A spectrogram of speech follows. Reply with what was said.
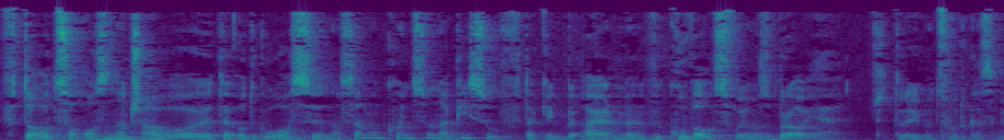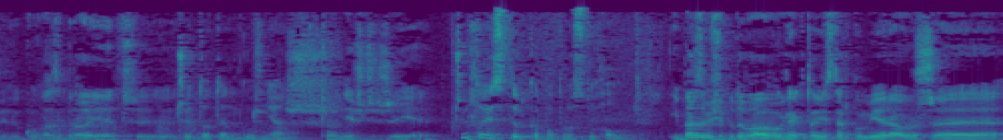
w to, co oznaczało te odgłosy na samym końcu napisów. Tak jakby Iron Man wykuwał swoją zbroję. Czy to jego córka sobie wykuwa zbroję, czy, Czy to ten gówniarz? czy on jeszcze żyje? Czy to jest tylko po prostu hołd? I bardzo mi się podobało w ogóle, jak Tony Stark umierał, że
